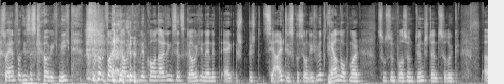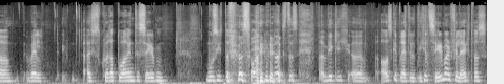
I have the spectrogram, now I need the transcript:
So, so, einfach ist es, glaube ich, nicht. Vor allem, glaube ich, wir kommen allerdings jetzt, glaube ich, in eine Spezialdiskussion. Ich würde ja. gern nochmal zum Symposium Dürnstein zurück, äh, weil als Kuratorin desselben muss ich dafür sorgen, dass das wirklich äh, ausgebreitet wird. Ich erzähle mal vielleicht, was,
